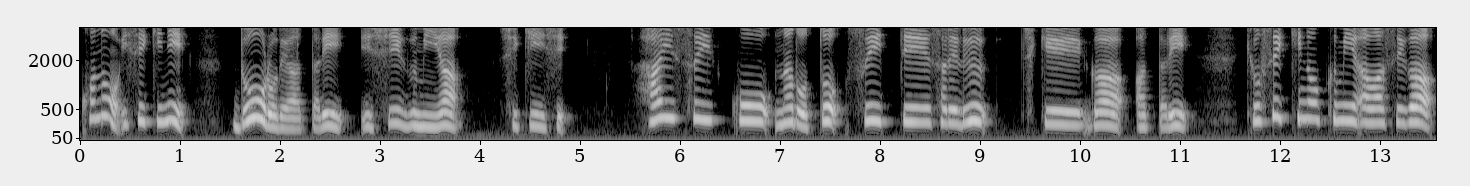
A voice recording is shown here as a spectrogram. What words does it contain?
この遺跡に道路であったり石組みや敷石排水溝などと推定される地形があったり巨石の組み合わせが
